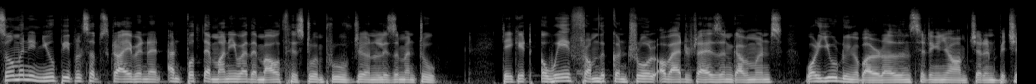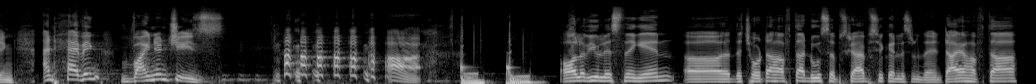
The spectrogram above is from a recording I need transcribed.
So many new people subscribe and, and put their money where their mouth is to improve journalism and to take it away from the control of advertisers and governments. What are you doing about it other than sitting in your armchair and bitching and having wine and cheese? All of you listening in, uh, the Chota Hafta, do subscribe so you can listen to the entire Hafta.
